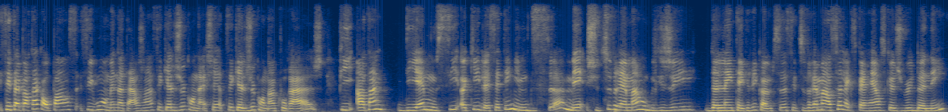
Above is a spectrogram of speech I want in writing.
C'est- important qu'on pense, c'est où on met notre argent, c'est quel jeu qu'on achète, c'est quel jeu qu'on encourage. Puis en tant que DM aussi, OK, le setting, il me dit ça, mais suis-tu vraiment obligé de l'intégrer comme ça? C'est-tu vraiment ça l'expérience que je veux donner?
